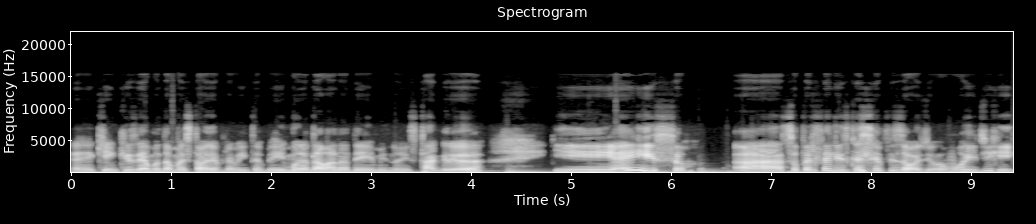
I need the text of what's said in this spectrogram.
É, quem quiser mandar uma história para mim também, manda lá na DM no Instagram. E é isso. Ah, super feliz com esse episódio. Eu morri de rir.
